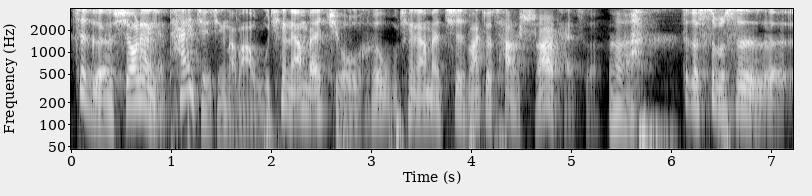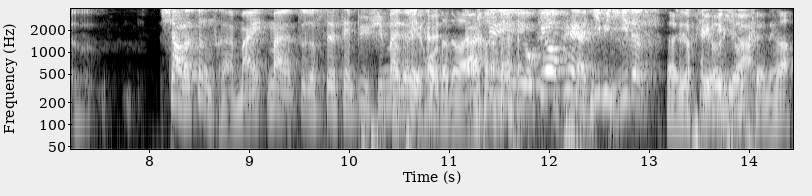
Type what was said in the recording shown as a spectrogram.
这个销量也太接近了吧？五千两百九和五千两百七十八就差了十二台车啊！这个是不是呃下了政策啊？买卖这个四 S 店必须卖掉一要配台货的对吧啊，就有标配啊，一比一的呃，这个有有有配比啊。可能啊，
